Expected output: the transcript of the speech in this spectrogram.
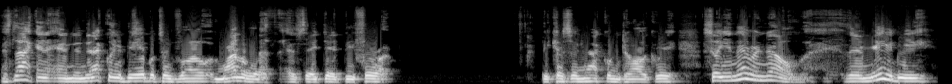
It's not going to, and they're not going to be able to vote monolith as they did before because they're not going to all agree. So you never know. There may be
